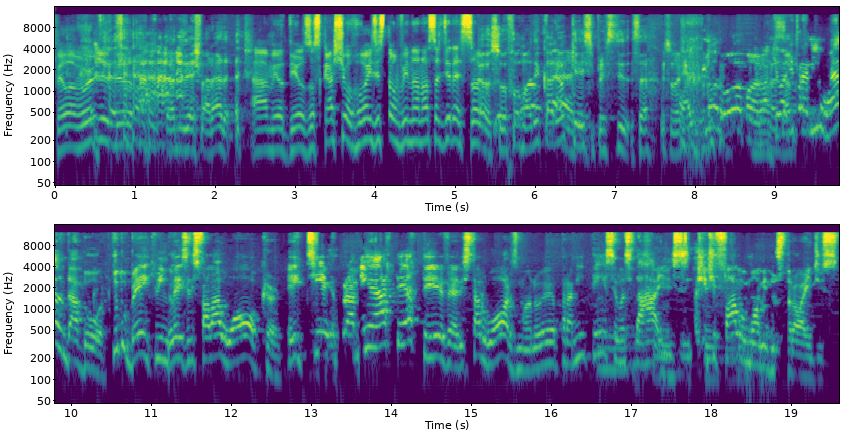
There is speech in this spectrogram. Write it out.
Pelo amor de Deus. Traduzir as paradas? Ah, meu Deus, os cachorrões estão vindo na nossa direção. Eu sou formado em karaokê, se precisa? Personagem. Aí piorou, mano. Aquilo ali pra mim não é andador. Tudo bem que o inglês eles falam walker. AT, pra mim é AT-AT, velho. Star Wars, mano, é- pra mim tem esse lance da raiz. sim, A gente sim, fala o nome dos droids.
